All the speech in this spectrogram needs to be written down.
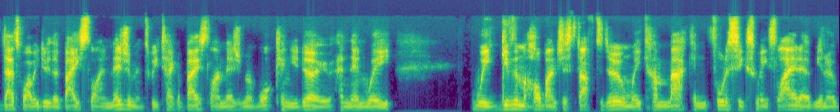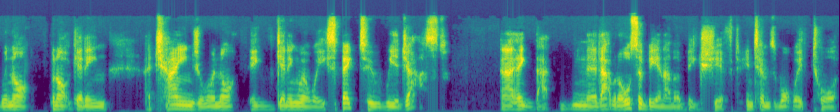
that's why we do the baseline measurements. We take a baseline measurement, what can you do, and then we we give them a whole bunch of stuff to do, and we come back and four to six weeks later, you know, we're not we're not getting a change or we're not getting what we expect to. We adjust, and I think that you know that would also be another big shift in terms of what we're taught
